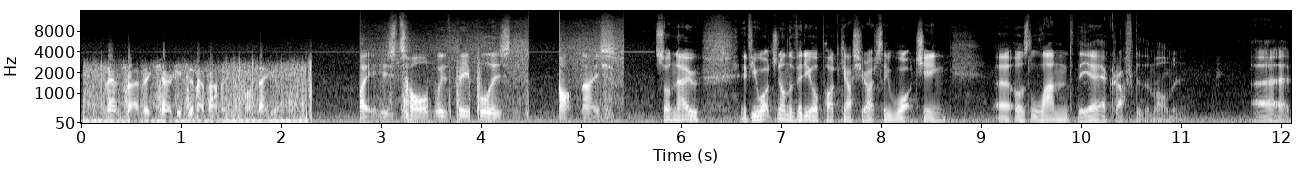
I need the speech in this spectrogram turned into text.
Left traffic, Cherokee 29 uniform, thank you. Like, his tone with people is not nice. So now, if you're watching on the video podcast, you're actually watching uh, us land the aircraft at the moment. Uh,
